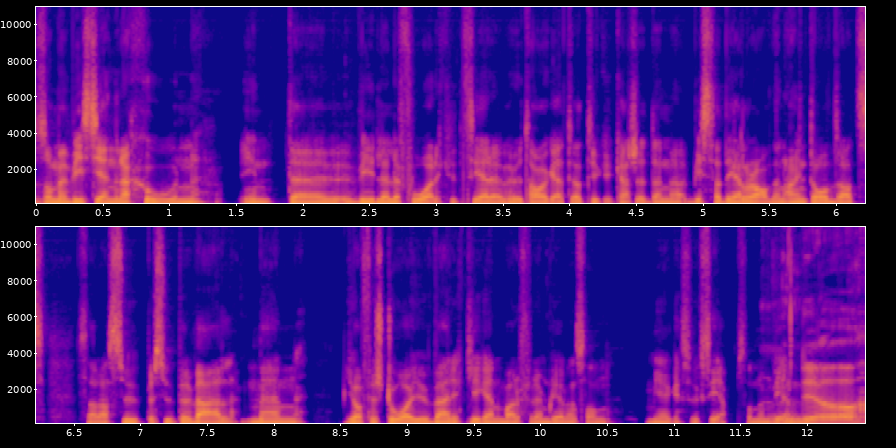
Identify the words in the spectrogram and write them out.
som en viss generation inte vill eller får kritisera överhuvudtaget. Jag tycker kanske den, vissa delar av den har inte åldrats så här super, super väl. Men jag förstår ju verkligen varför den blev en sån megasuccé som den blev. Ja,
